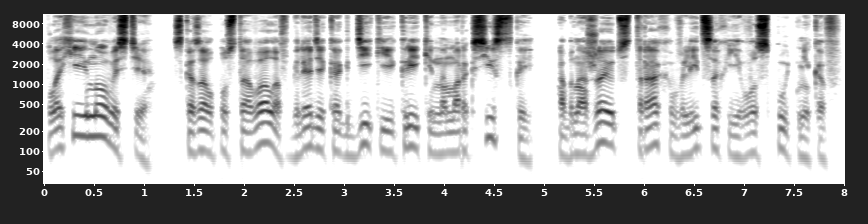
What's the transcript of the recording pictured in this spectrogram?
«Плохие новости», — сказал Пустовалов, глядя, как дикие крики на марксистской обнажают страх в лицах его спутников.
